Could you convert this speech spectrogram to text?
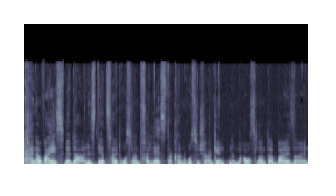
keiner weiß, wer da alles derzeit Russland verlässt. Da können russische Agenten im Ausland dabei sein.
